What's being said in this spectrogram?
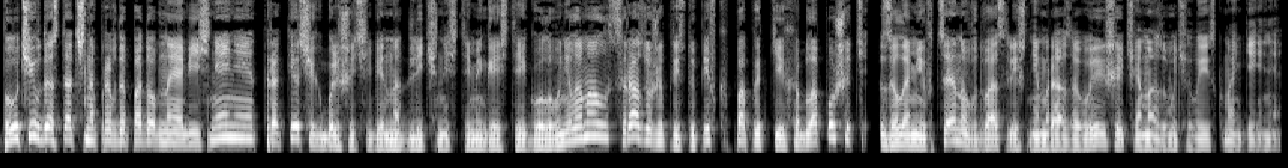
Получив достаточно правдоподобное объяснение, трактирщик больше себе над личностями гостей голову не ломал, сразу же приступив к попытке их облапошить, заломив цену в два с лишним раза выше, чем озвучила Искмогеня.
